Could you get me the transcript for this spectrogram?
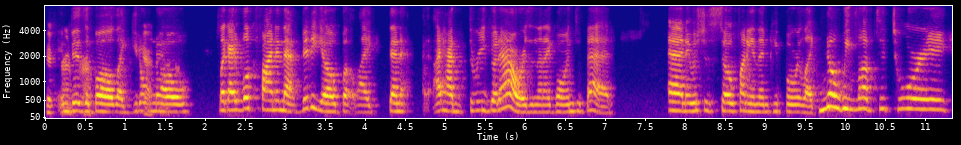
Different invisible. From, like you don't yeah. know. Like I look fine in that video, but like then I had three good hours and then I go into bed. And it was just so funny. And then people were like, no, we love Tori.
